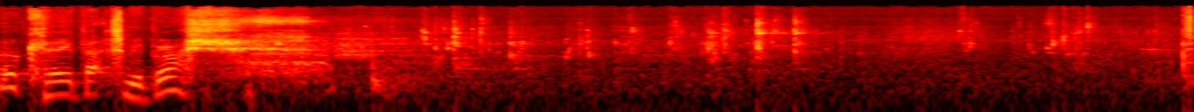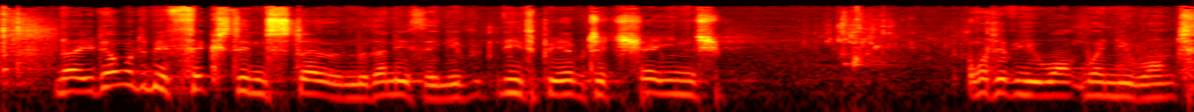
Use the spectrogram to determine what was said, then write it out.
Okay, back to my brush. Now you don't want to be fixed in stone with anything. You need to be able to change whatever you want when you want.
